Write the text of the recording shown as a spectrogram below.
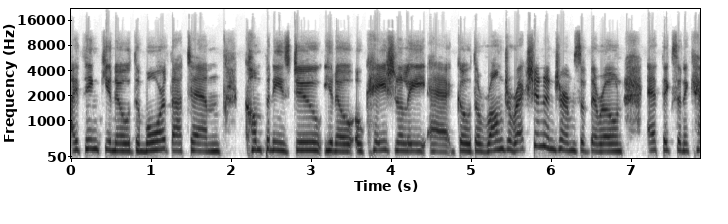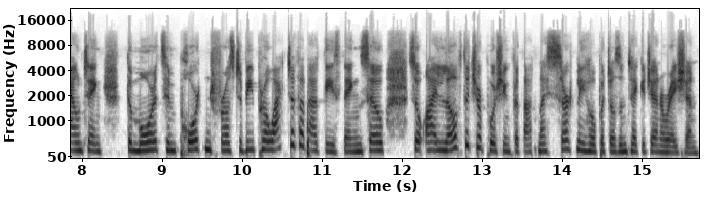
I think, you know, the more that um, companies do, you know, occasionally uh, go the wrong direction in terms of their own ethics and accounting, the more it's important for us to be proactive about these things. So, so I love that you're pushing for that, and I certainly hope it doesn't take a generation.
